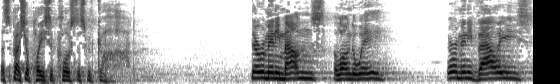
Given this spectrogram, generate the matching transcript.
a special place of closeness with God. There were many mountains along the way. There were many valleys,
